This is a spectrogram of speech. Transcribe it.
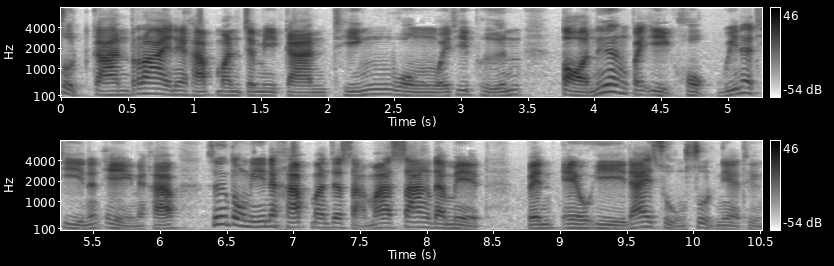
สุดการไล่นะครับมันจะมีการทิ้งวงไว้ที่พื้นต่อเนื่องไปอีก 6 วินาทีนั่นเองนะครับซึ่งตรงนี้นะครับมันจะสามารถสร้างดาเมจ เป็น LE ได้สูงสุดเนี่ยถึง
